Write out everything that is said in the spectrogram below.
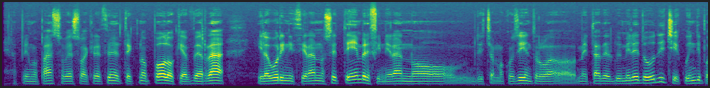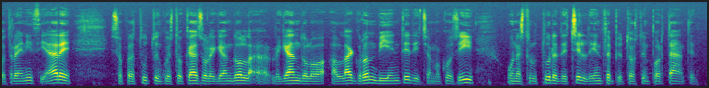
Il primo passo verso la creazione del Tecnopolo che avverrà, i lavori inizieranno a settembre, finiranno diciamo così, entro la metà del 2012 e quindi potrà iniziare, soprattutto in questo caso legandolo all'agroambiente, diciamo una struttura d'eccellenza piuttosto importante.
